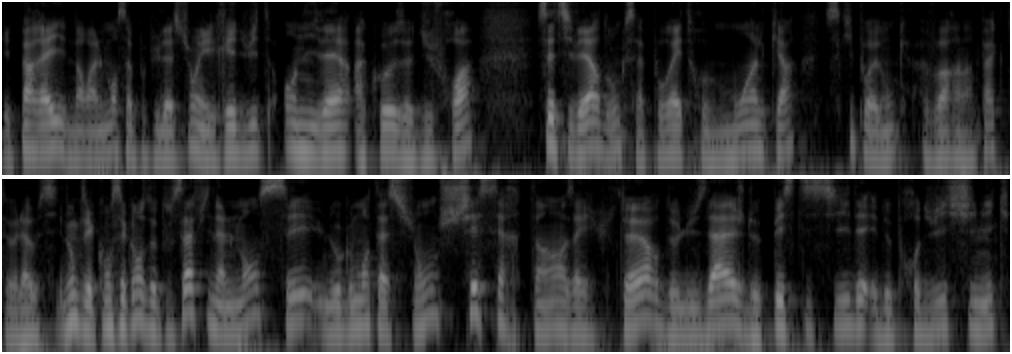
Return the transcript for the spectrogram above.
Et pareil, normalement sa population est réduite en hiver à cause du froid. Cet hiver donc ça pourrait être moins le cas, ce qui pourrait donc avoir un impact là aussi. donc les conséquences de tout ça finalement, c'est une augmentation chez certains agriculteurs de l'usage de pesticides et de produits chimiques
